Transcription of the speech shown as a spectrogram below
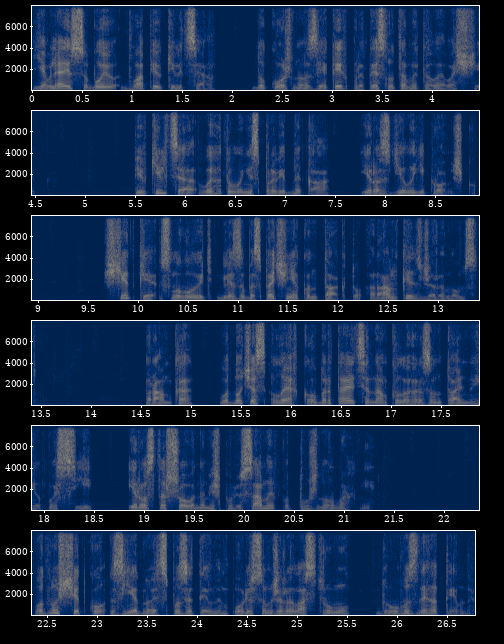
являє собою два півкільця, до кожного з яких притиснута металева щітка. Півкільця виготовлені з провідника і розділені проміжком. Щітки слугують для забезпечення контакту рамки з джерелом струму. Рамка водночас легко обертається навколо горизонтальної осі і розташована між полюсами потужного магніту. Одну щітку з'єднують з позитивним полюсом джерела струму, другу з негативним.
